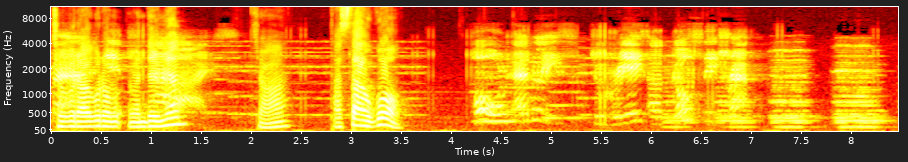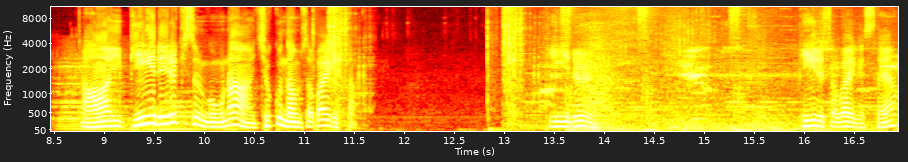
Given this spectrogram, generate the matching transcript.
적을 악으로 만들면. 자, 다 싸우고. 아, 이 빙의를 이렇게 쓰는 거구나. 이 적군 나오면 써봐야겠다. 빙의를 빙의를 써봐야겠어요.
